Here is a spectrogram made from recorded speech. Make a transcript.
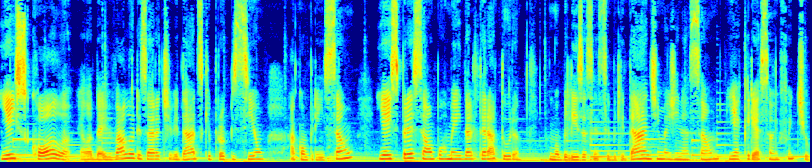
e a escola ela deve valorizar atividades que propiciam a compreensão e a expressão por meio da literatura, que mobiliza a sensibilidade, a imaginação e a criação infantil.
